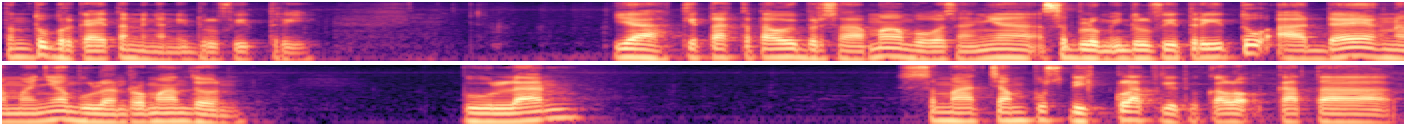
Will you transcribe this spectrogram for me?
tentu berkaitan dengan Idul Fitri. Ya, kita ketahui bersama bahwasanya sebelum Idul Fitri itu ada yang namanya bulan Ramadan. Bulan semacam pusdiklat gitu. Kalau kata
